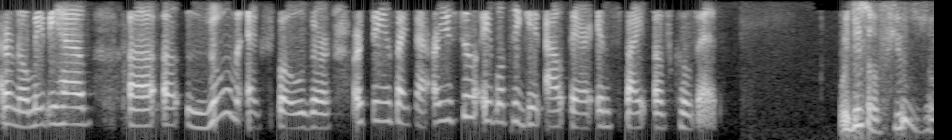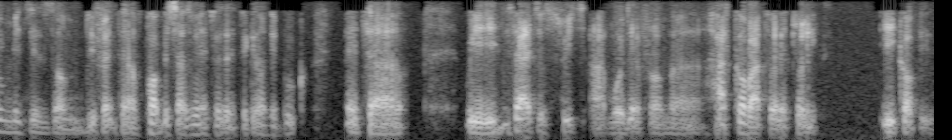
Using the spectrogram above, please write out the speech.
I don't know, maybe have uh, a Zoom expose or, or things like that? Are you still able to get out there in spite of COVID? We did some few Zoom meetings on different uh, publishers we interested in taking on the book. But uh, we decided to switch our model from uh, hardcover to electronic e-copies.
